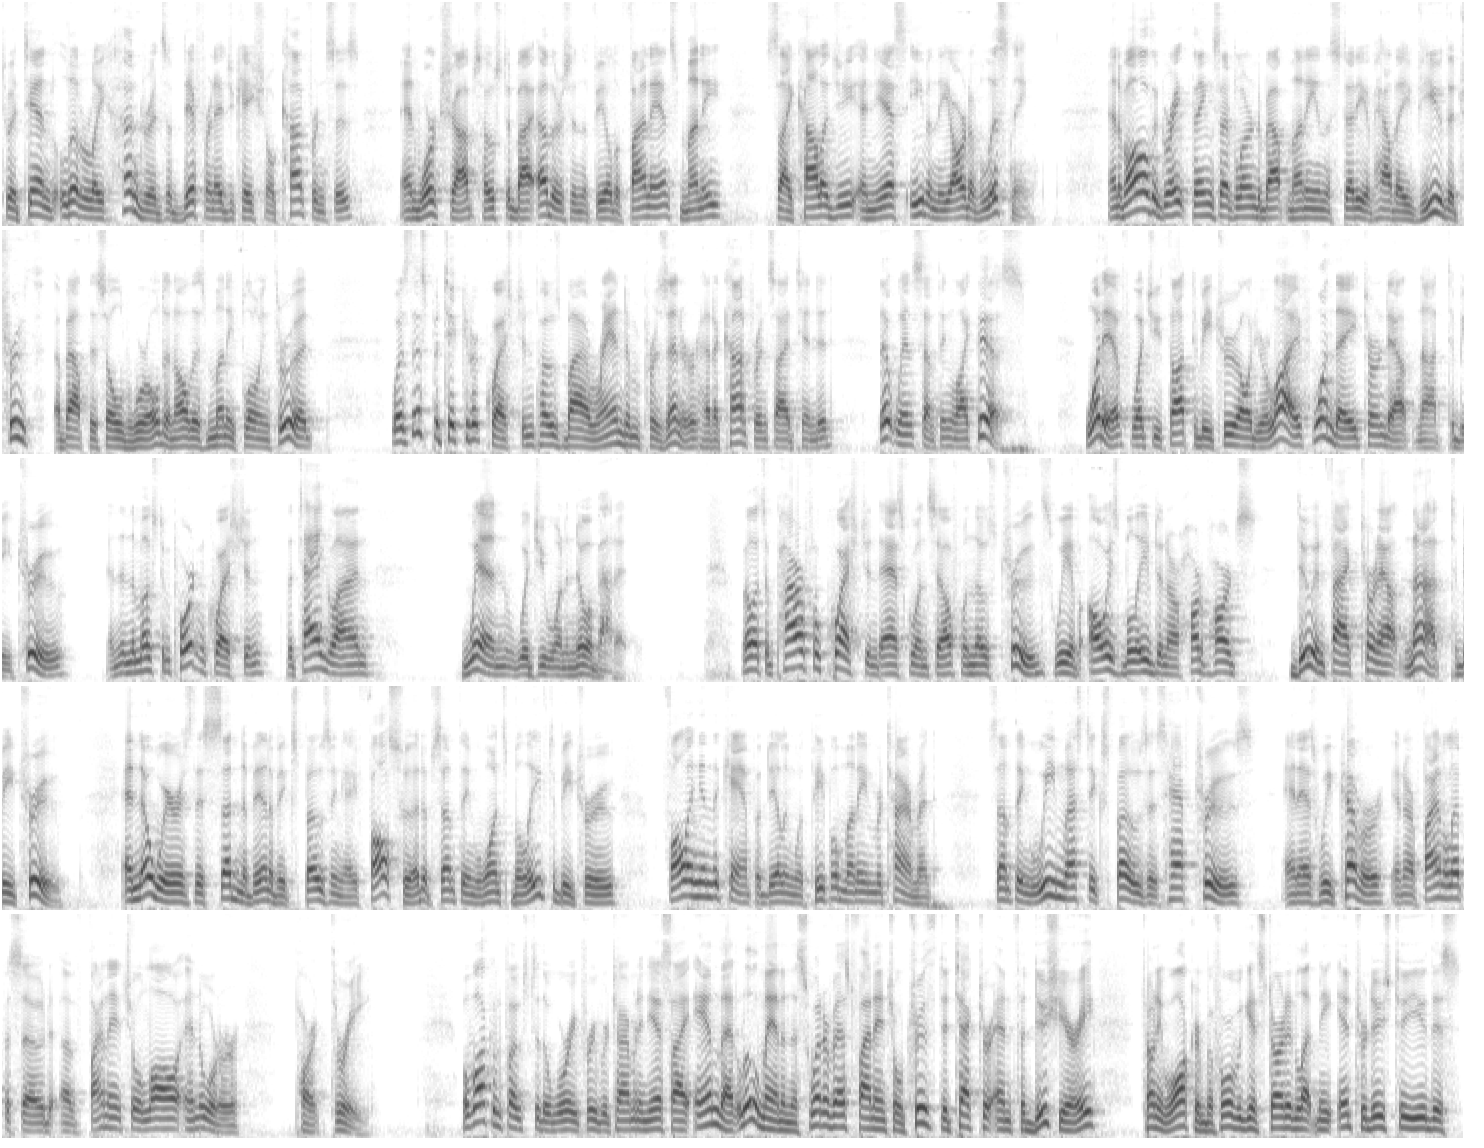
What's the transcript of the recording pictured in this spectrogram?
to attend literally hundreds of different educational conferences and workshops hosted by others in the field of finance, money, psychology, and yes, even the art of listening. And of all the great things I've learned about money and the study of how they view the truth about this old world and all this money flowing through it, was this particular question posed by a random presenter at a conference I attended that went something like this. What if what you thought to be true all your life one day turned out not to be true? And then the most important question, the tagline, when would you want to know about it? Well, it's a powerful question to ask oneself when those truths we have always believed in our heart of hearts do in fact turn out not to be true. And nowhere is this sudden event of exposing a falsehood of something once believed to be true falling in the camp of dealing with people, money, and retirement, something we must expose as half truths and as we cover in our final episode of Financial Law and Order, Part 3. Well, welcome, folks, to the Worry Free Retirement. And yes, I am that little man in the sweater vest, financial truth detector, and fiduciary, Tony Walker. Before we get started, let me introduce to you this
